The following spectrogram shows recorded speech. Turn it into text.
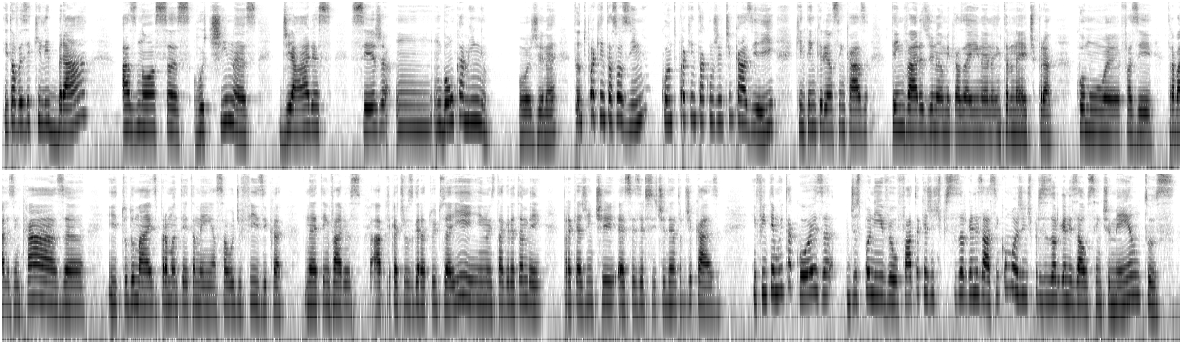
e talvez equilibrar as nossas rotinas diárias seja um, um bom caminho hoje, né? Tanto para quem está sozinho quanto para quem está com gente em casa. E aí, quem tem criança em casa, tem várias dinâmicas aí né, na internet para como é, fazer trabalhos em casa e tudo mais, para manter também a saúde física, né? Tem vários aplicativos gratuitos aí e no Instagram também, para que a gente é, se exercite dentro de casa. Enfim, tem muita coisa disponível. O fato é que a gente precisa organizar. Assim como a gente precisa organizar os sentimentos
